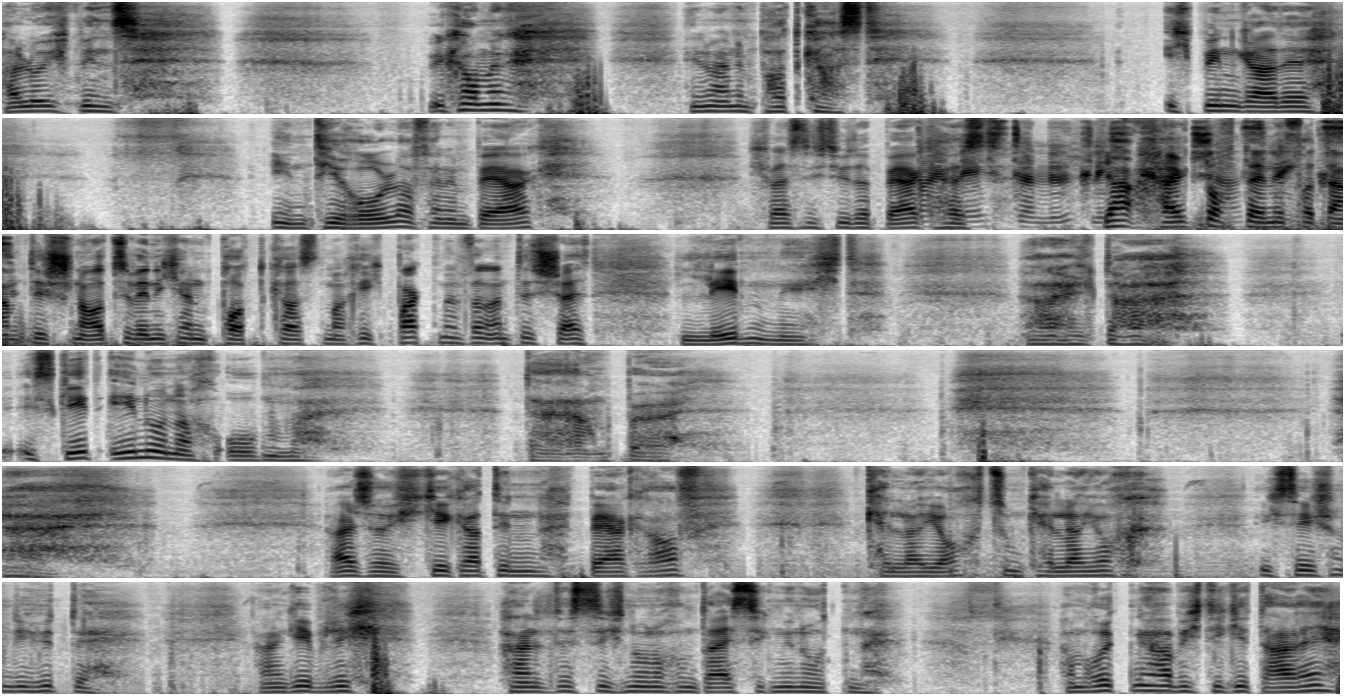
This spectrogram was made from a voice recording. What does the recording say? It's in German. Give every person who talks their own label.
Speaker 1: Hallo, ich bin's. Willkommen in meinem Podcast. Ich bin gerade in Tirol auf einem Berg. Ich weiß nicht, wie der Berg
Speaker 2: Bei
Speaker 1: heißt. Ja, halt doch deine
Speaker 2: links.
Speaker 1: verdammte Schnauze, wenn ich einen Podcast mache. Ich pack mein verdammtes Scheiß Leben nicht. Alter. Es geht eh nur nach oben. Der Rampe. Also ich gehe gerade den Berg rauf, Kellerjoch zum Kellerjoch. Ich sehe schon die Hütte. Angeblich handelt es sich nur noch um 30 Minuten. Am Rücken habe ich die Gitarre,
